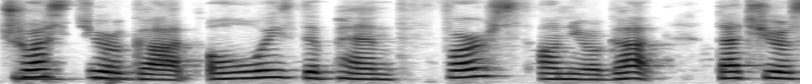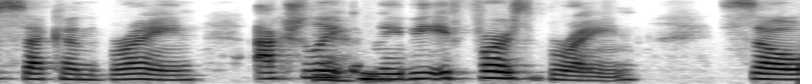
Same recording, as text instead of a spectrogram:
trust mm-hmm. your gut always depend first on your gut that's your second brain actually yeah. maybe a first brain so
